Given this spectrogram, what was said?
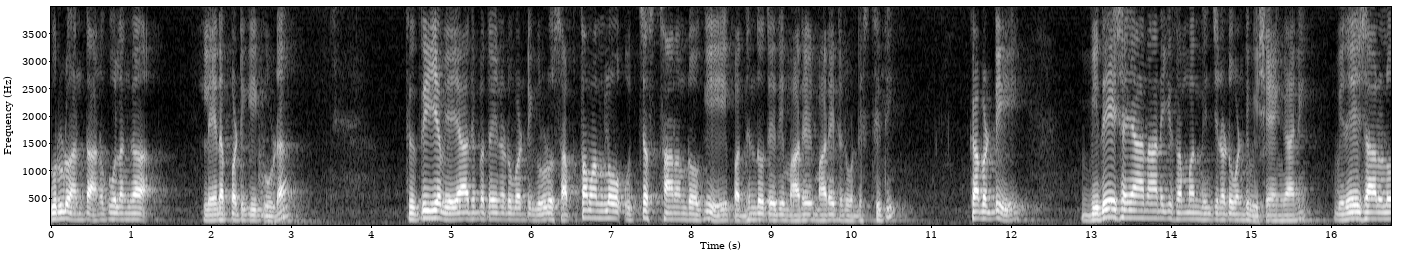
గురుడు అంత అనుకూలంగా లేనప్పటికీ కూడా తృతీయ వ్యయాధిపతి అయినటువంటి గురుడు సప్తమంలో ఉచ్చ స్థానంలోకి పద్దెనిమిదవ తేదీ మారే మారేటటువంటి స్థితి. కాబట్టి విదేశయానానికి సంబంధించినటువంటి విషయం కానీ విదేశాలలో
